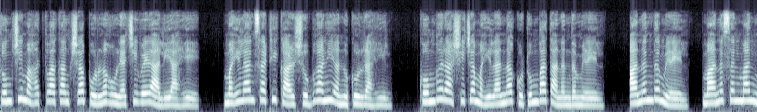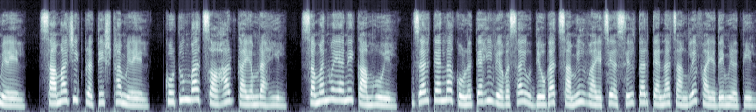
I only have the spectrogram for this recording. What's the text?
तुमची महत्वाकांक्षा पूर्ण होण्याची वेळ आली आहे. महिलांसाठी काळ शुभ आणि अनुकूल राहील. कुंभ राशीच्या महिलांना कुटुंबात आनंद मिळेल. आनंद मिळेल. मानसन्मान मिळेल. सामाजिक प्रतिष्ठा मिळेल. कुटुंबात सौहार्द कायम राहील समन्वयाने काम होईल. जर त्यांना कोणत्याही व्यवसाय उद्योगात सामील व्हायचे असेल तर त्यांना चांगले फायदे मिळतील.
